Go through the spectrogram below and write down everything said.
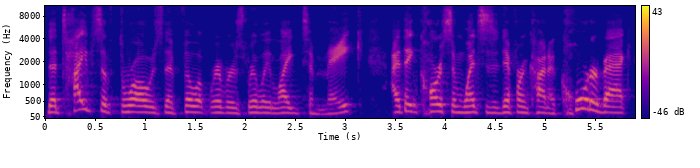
the types of throws that Philip Rivers really liked to make. I think Carson Wentz is a different kind of quarterback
